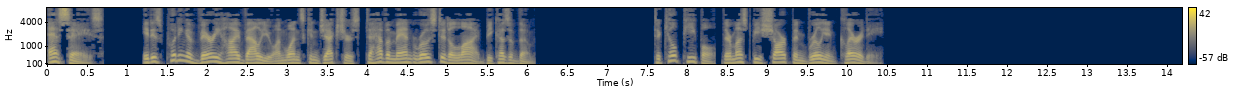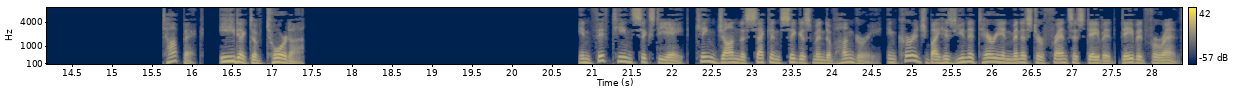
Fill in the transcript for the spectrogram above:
Essays, It is putting a very high value on one's conjectures, to have a man roasted alive because of them. To kill people, there must be sharp and brilliant clarity. Edict of Torda In 1568, King John II Sigismund of Hungary, encouraged by his Unitarian minister Francis David David Ferenc,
